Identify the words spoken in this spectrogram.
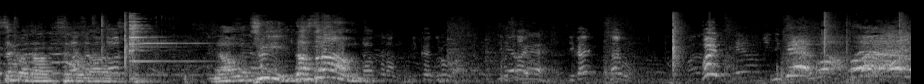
セコンドセコンドラウンド3ラストラウンド。一回グローバーこれ最後。一回最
